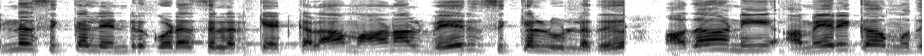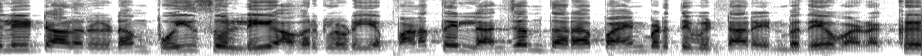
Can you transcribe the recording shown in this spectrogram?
என்ன சிக்கல் என்று கூட சிலர் கேட்கலாம். ஆனால் வேறு சிக்கல் உள்ளது. அதானி அமெரிக்க முதலீட்டாளர்களிடம் பொய் சொல்லி அவர்களுடைய பணத்தை லஞ்சம் தர பயன்படுத்தி விட்டார் என்பதே வழக்கு.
